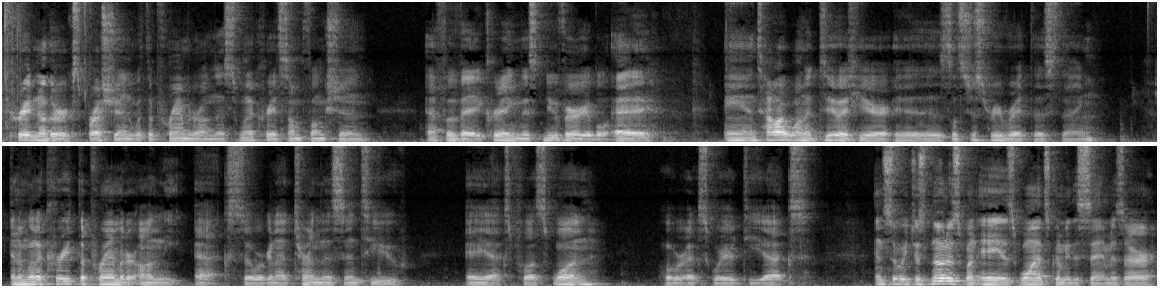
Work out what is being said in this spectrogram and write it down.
create another expression with a parameter on this. I'm gonna create some function f of a, creating this new variable a. And how I wanna do it here is, let's just rewrite this thing. And I'm gonna create the parameter on the x. So we're gonna turn this into ax plus 1 over x squared dx. And so we just notice when a is 1, it's going to be the same as our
